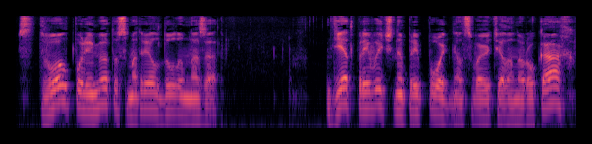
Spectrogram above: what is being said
Ствол пулемета смотрел дулом назад. Дед привычно приподнял свое тело на руках,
